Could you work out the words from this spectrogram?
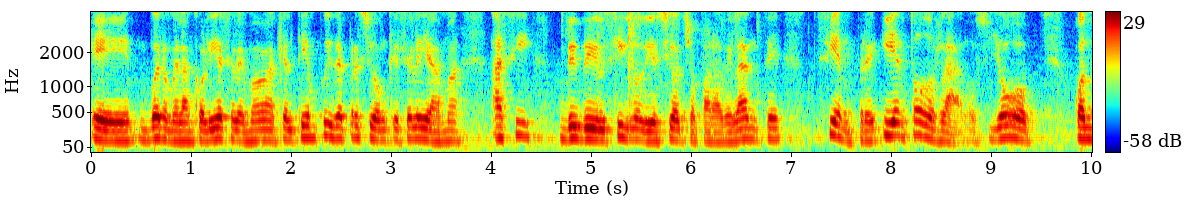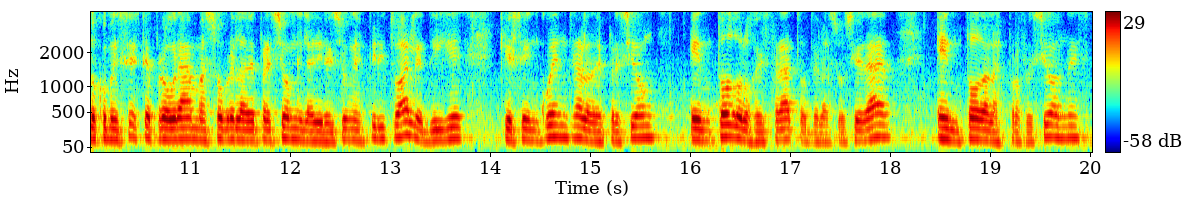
Eh, bueno, melancolía se le llamaba aquel tiempo y depresión que se le llama así desde el siglo XVIII para adelante, siempre y en todos lados. Yo cuando comencé este programa sobre la depresión y la dirección espiritual, les dije que se encuentra la depresión en todos los estratos de la sociedad, en todas las profesiones,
